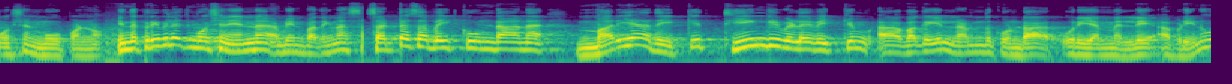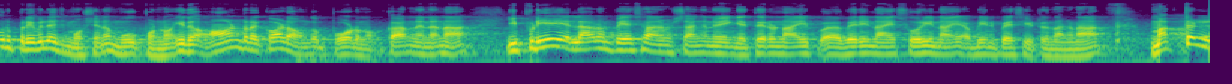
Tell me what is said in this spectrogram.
மோஷன் மூவ் பண்ணணும் இந்த பிரிவிலேஜ் மோஷன் என்ன அப்படின்னு பார்த்தீங்கன்னா சட்டசபைக்கு உண்டான மரியாதைக்கு தீங்கு விளைவிக்கும் வகையில் நடந்து கொண்டார் ஒரு எம்எல்ஏ அப்படின்னு ஒரு பிரிவிலேஜ் மோஷனை மூவ் பண்ணணும் இது ஆன் ரெக்கார்டு அவங்க போடணும். காரணம் என்னன்னா இப்படியே எல்லாரும் பேச ஆரம்பிச்சிட்டாங்கன்னு வைங்க. தெரு நாய் வெறி நாய் சொரி நாய் அப்படின்னு பேசிட்டு இருந்தாங்கன்னா மக்கள்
